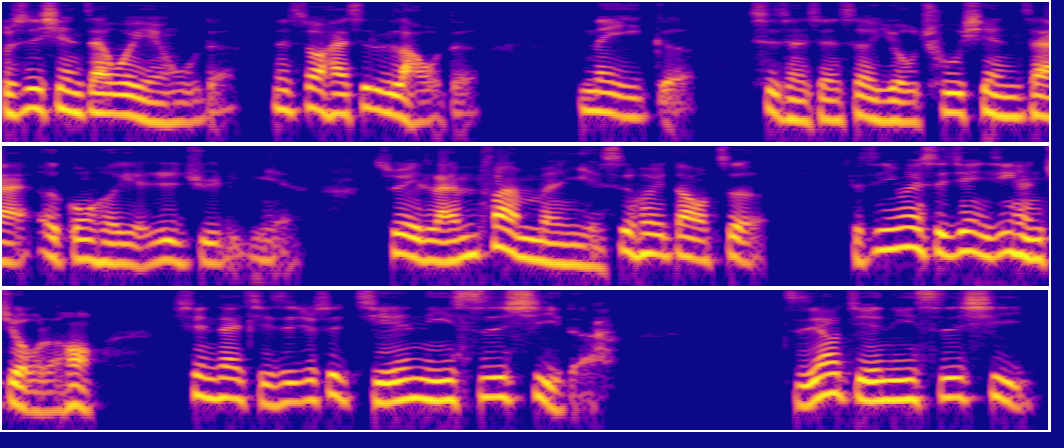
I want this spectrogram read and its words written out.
不是现在隈研吾的。那时候还是老的那一个赤城神社有出现在二宫和也日剧里面，所以蓝饭们也是会到这。可是因为时间已经很久了哈，现在其实就是杰尼斯系的，只要杰尼斯系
